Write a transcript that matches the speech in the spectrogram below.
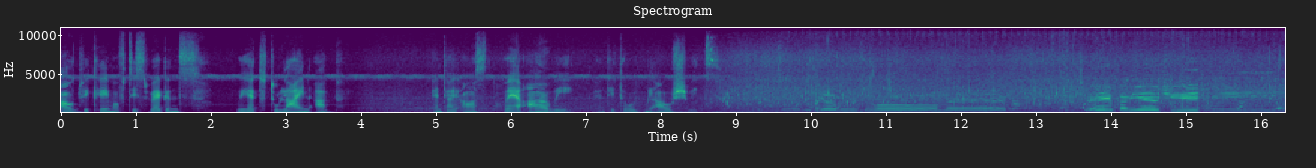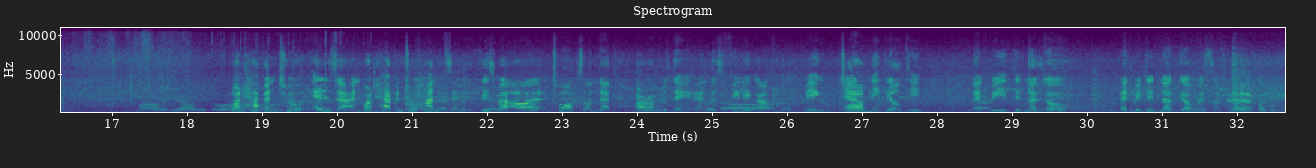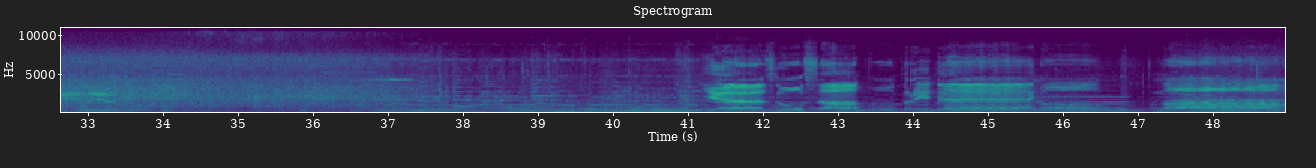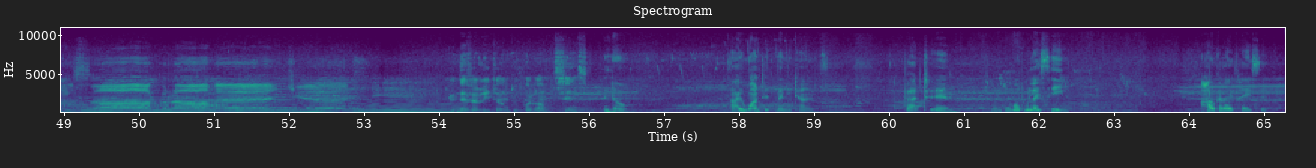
out we came of these wagons, we had to line up. And I asked, where are we? And he told me Auschwitz. What happened to Elsa and what happened to Hans? And these were our talks on that horrible day and this feeling of being terribly guilty that we did not go that we did not go with them. Jezusa ukrytego mam w sakramencie You never returned to Poland since? No. I wanted many times. But um, what will I see? How can I face it?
